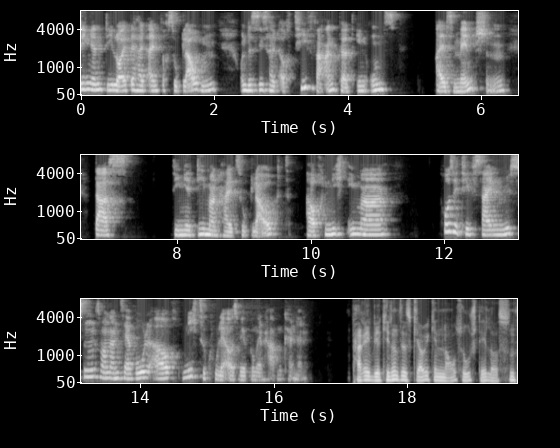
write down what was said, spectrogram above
Dingen, die Leute halt einfach so glauben und es ist halt auch tief verankert in uns als Menschen, dass Dinge, die man halt so glaubt, auch nicht immer positiv sein müssen, sondern sehr wohl auch nicht so coole Auswirkungen haben können. Pari, wir können das, glaube ich, genau so stehen lassen.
